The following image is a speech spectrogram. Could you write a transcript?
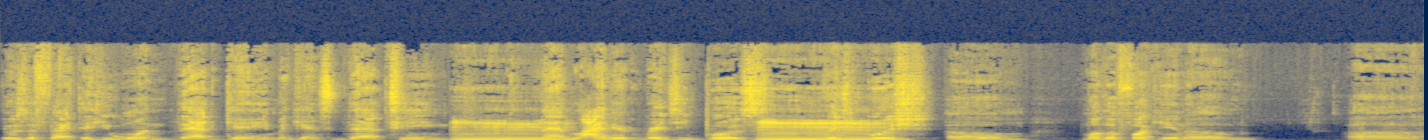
It was the fact that he won that game against that team with Matt Leinart, Reggie Bush, Reggie Bush, um, motherfucking um, uh,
